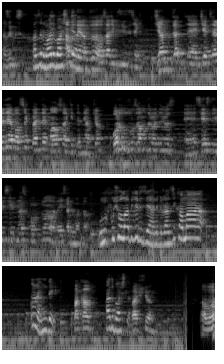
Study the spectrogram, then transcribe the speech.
hazır mısın? Hazırım hadi başlayalım. yanımızda da o sadece bizi izleyecek. Cihan e, CTRL'ye basacak, ben de mouse hareketlerini yapacağım. Bu arada uzun zamandır oynamıyoruz. E, ses de yüksek biraz korktum ama neyse hadi bakalım. Unutmuş olabiliriz yani birazcık ama önemli değil. Bakalım Hadi başla. Başlıyorum. Ama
